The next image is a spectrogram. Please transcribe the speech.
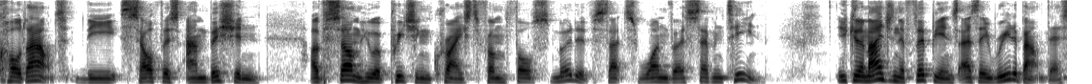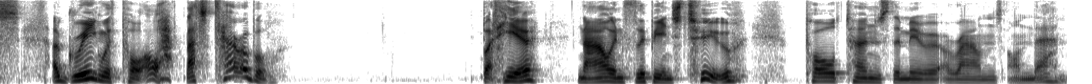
called out the selfish ambition of some who are preaching Christ from false motives. That's 1 verse 17. You can imagine the Philippians as they read about this, agreeing with Paul. Oh, that's terrible. But here, now in Philippians 2, Paul turns the mirror around on them.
